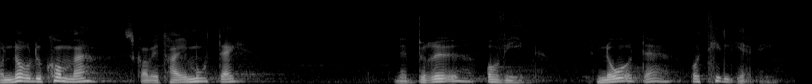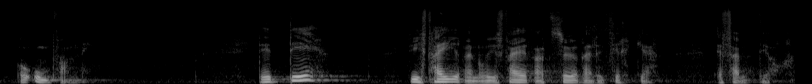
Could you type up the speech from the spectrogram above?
Og når du kommer, skal vi ta imot deg med brød og vin, nåde og tilgivning og omfavning. Det er det vi feirer når vi feirer at Sørelle kirke er 50 år.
